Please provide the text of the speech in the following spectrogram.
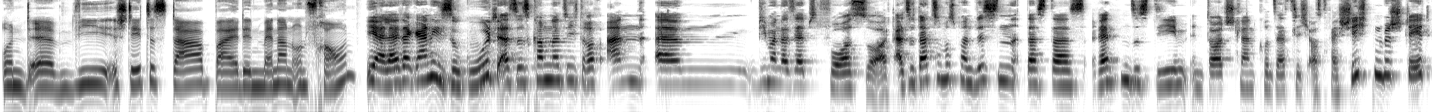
Und äh, wie steht es da bei den Männern und Frauen? Ja, leider gar nicht so gut. Also es kommt natürlich darauf an, ähm, wie man da selbst vorsorgt. Also dazu muss man wissen, dass das Rentensystem in Deutschland grundsätzlich aus drei Schichten besteht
